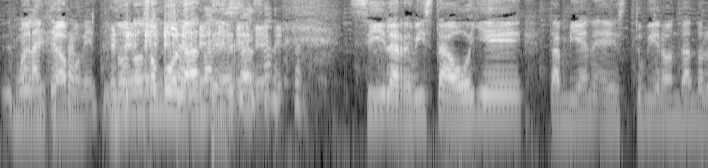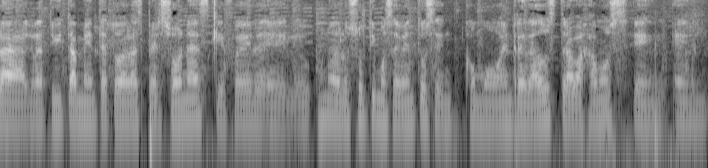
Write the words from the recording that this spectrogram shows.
Volantes manejamos- también. No, no son volantes. Sí, la revista Oye también estuvieron dándola gratuitamente a todas las personas, que fue el- el- uno de los últimos eventos en como Enredados trabajamos en, en,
